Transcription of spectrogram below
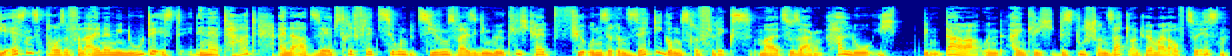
Die Essenspause von einer Minute ist in der Tat eine Art Selbstreflexion beziehungsweise die Möglichkeit für unseren Sättigungsreflex mal zu sagen, hallo, ich bin da und eigentlich bist du schon satt und hör mal auf zu essen.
